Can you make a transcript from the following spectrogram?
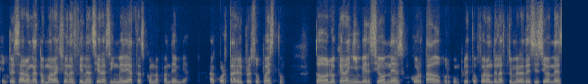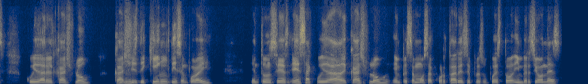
Empezaron a tomar acciones financieras inmediatas con la pandemia, a cortar el presupuesto. Todo lo que eran inversiones, cortado por completo. Fueron de las primeras decisiones cuidar el cash flow. Cash is the king, dicen por ahí. Entonces, esa cuidada de cash flow, empezamos a cortar ese presupuesto, inversiones,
